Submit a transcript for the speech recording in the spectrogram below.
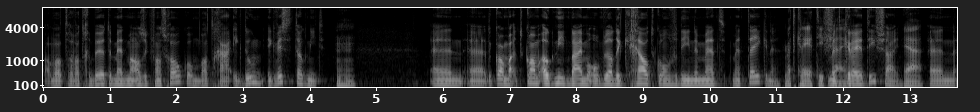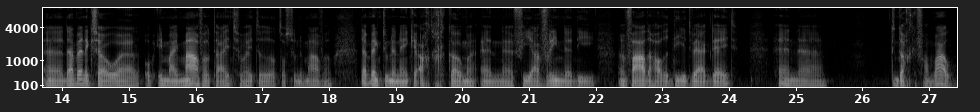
wat, wat gebeurt er met me als ik van school kom? Wat ga ik doen? Ik wist het ook niet. Mhm. En eh, er kwam, het kwam ook niet bij me op dat ik geld kon verdienen met, met tekenen. Met creatief zijn. Met creatief zijn. ja. En eh, daar ben ik zo eh, in mijn MAVO-tijd, zo heette dat, dat was toen de MAVO. Daar ben ik toen in één keer achter gekomen. En via vrienden die een vader hadden die het werk deed. En toen dacht ik van wauw.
